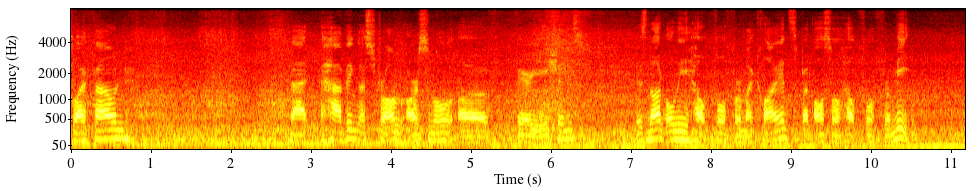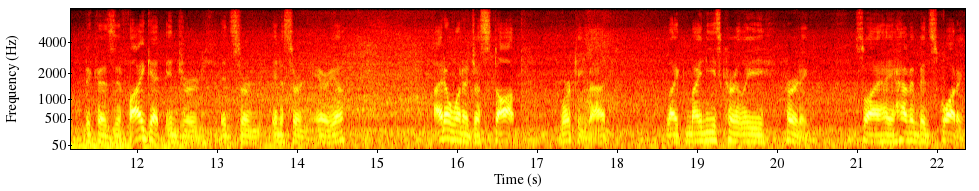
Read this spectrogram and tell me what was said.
So I found that having a strong arsenal of variations is not only helpful for my clients but also helpful for me because if I get injured in certain in a certain area I don't want to just stop working that like my knee's currently hurting so I haven't been squatting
